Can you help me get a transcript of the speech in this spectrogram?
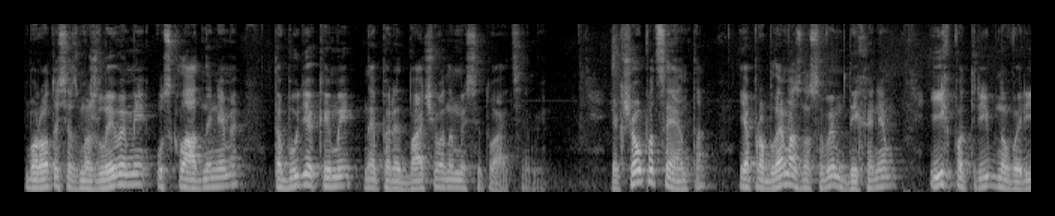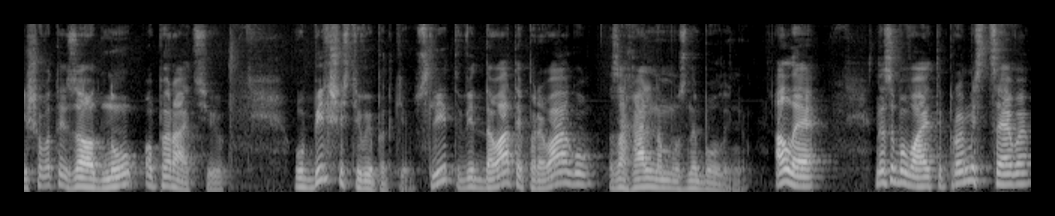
боротися з можливими ускладненнями та будь-якими непередбачуваними ситуаціями. Якщо у пацієнта є проблема з носовим диханням, їх потрібно вирішувати за одну операцію. У більшості випадків слід віддавати перевагу загальному знеболенню. Але не забувайте про місцеве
